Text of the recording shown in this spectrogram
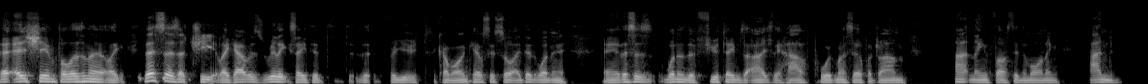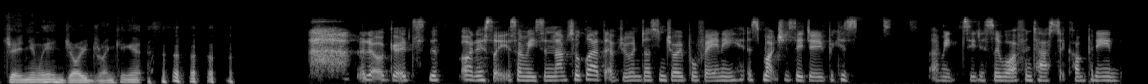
It is shameful, isn't it? Like this is a cheat. Like I was really excited for you to come on, Kelsey. So I did want to. Uh, this is one of the few times that I actually have poured myself a dram at nine thirty in the morning and genuinely enjoyed drinking it. no, good. Honestly, it's amazing. I'm so glad that everyone does enjoy Balvenie as much as they do because I mean, seriously, what a fantastic company. And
